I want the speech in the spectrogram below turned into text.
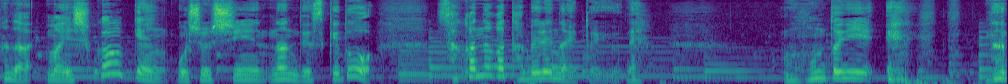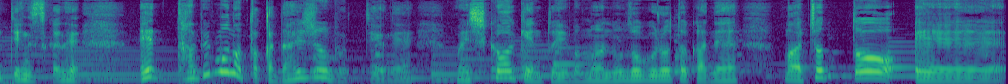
ただ、まあ、石川県ご出身なんですけど魚が食べれないというねもう本当に 何て言うんですかね。え食べ物とか大丈夫っていうね、まあ、石川県といえばまあのどぐろとかね。まあちょっと、え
